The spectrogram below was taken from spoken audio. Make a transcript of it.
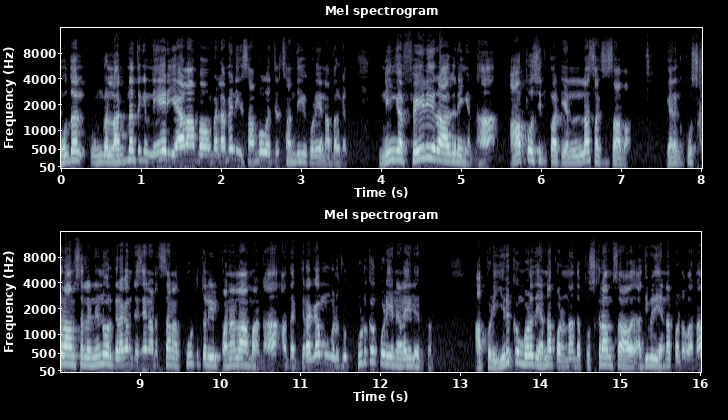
முதல் உங்கள் லக்னத்துக்கு நேர் ஏழாம் பாவம் எல்லாமே நீங்கள் சமூகத்தில் சந்திக்கக்கூடிய நபர்கள். நீங்கள் ஃபெயிலியர் ஆகுறீங்கன்னா ஆப்போசிட் பார்ட்டி எல்லாம் சக்ஸஸ் ஆகும் எனக்கு புஷ்கராம்சில் நின்று ஒரு கிரகம் திசை நடத்தி நான் கூட்டு தொழில் பண்ணலாமான்னா அந்த கிரகம் உங்களுக்கு கொடுக்கக்கூடிய நிலையில் இருக்கணும். அப்படி இருக்கும் பொழுது என்ன பண்ணணும் அந்த புஷ்கராம்ச அதிபதி என்ன பண்ணுவார்னா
